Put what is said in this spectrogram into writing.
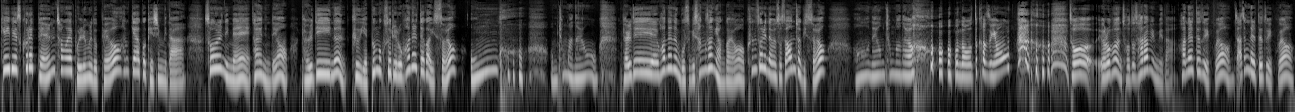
KBS Cool FM 청하의 볼륨을 높여요. 함께하고 계십니다. 소울님의 사연인데요. 별디는 그 예쁜 목소리로 화낼 때가 있어요? 오, 엄청 많아요. 별디의 화내는 모습이 상상이 안 가요. 큰 소리 내면서 싸운 적 있어요? 어, 네, 엄청 많아요. 나 어떡하지요? 저, 여러분, 저도 사람입니다. 화낼 때도 있고요. 짜증낼 때도 있고요.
